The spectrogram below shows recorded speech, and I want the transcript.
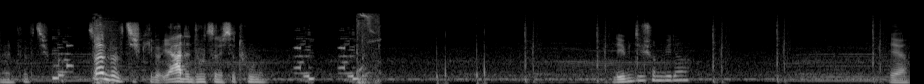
59 bekommen. 52 Kilo, ja, dann tut's ja nicht so tun. Leben die schon wieder? Ja.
